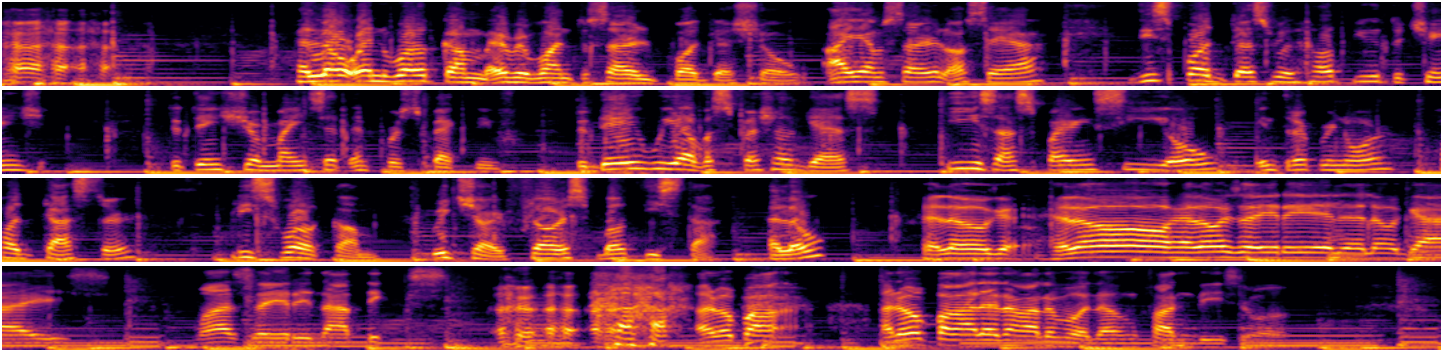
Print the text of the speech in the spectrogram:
Hello and welcome everyone to Cyril Podcast Show. I am Cyril Osea. This podcast will help you to change to change your mindset and perspective. Today we have a special guest. He is aspiring CEO, entrepreneur, podcaster. Please welcome Richard Flores Bautista. Hello? Hello, hello, hello Cyril, hello guys. Mga Cyrinatics. ano pa ano pa pangalan ng ano mo, ng fan mo?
